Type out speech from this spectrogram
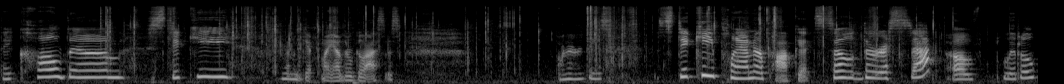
they call them sticky, I'm gonna get my other glasses. What are these? Sticky planner pockets. So they're a set of little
